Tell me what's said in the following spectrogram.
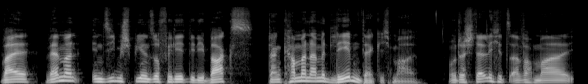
Weil, wenn man in sieben Spielen so verliert wie die Bucks, dann kann man damit leben, denke ich mal. Unterstelle ich jetzt einfach mal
